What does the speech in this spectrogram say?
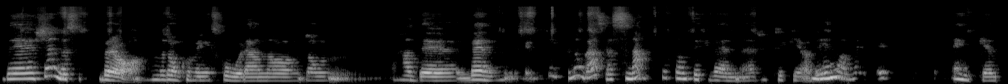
det kändes bra när de kom in i skolan och de hade vänner. Det nog ganska snabbt att de fick vänner, tycker jag. Det Mm. var väldigt enkelt.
